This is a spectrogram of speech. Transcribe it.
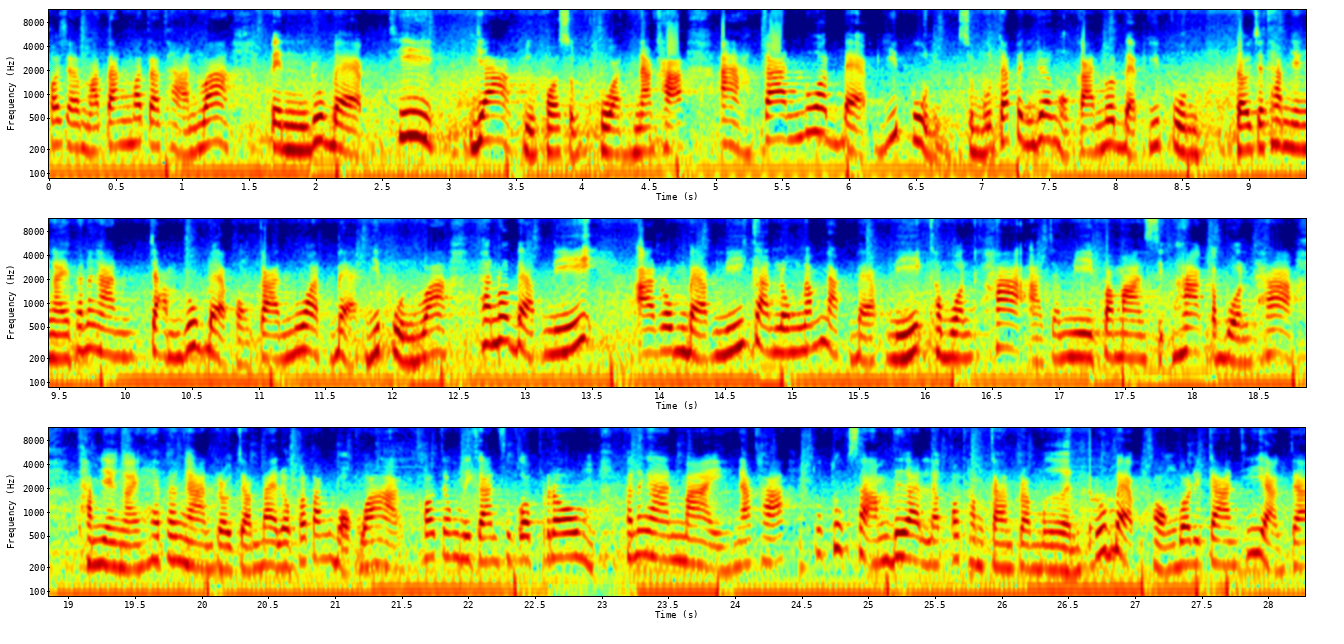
ก็จะมาตั้งมาตรฐานว่าเป็นรูปแบบที่ยากอยู่พอสมควรนะคะอะการนวดแบบญี่ปุ่น สมมุติถ้าเป็นเรื่องของการนวดแบบญี่ปุ่น เราจะทำยังไงพนักงานจำรูปแบบของการนวดแบบญี่ปุ่นว่า ถ้านวดแบบนี้ อารมณ์แบบนี้การลงน้ำหนักแบบนี้ขบวนท่าอาจจะมีประมาณ 15 กระบวนท่าทำยังไงให้พนักงานเราจำได้เราก็ต้องบอกว่าเขาต้องมีการฝึกอบรมพนักงานใหม่นะคะ ทุกๆ 3 เดือนแล้วก็ทำการประเมิน รูปแบบของบริการที่อยากจะ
